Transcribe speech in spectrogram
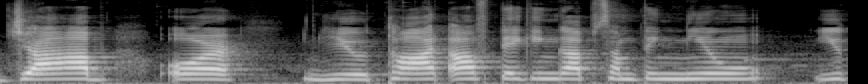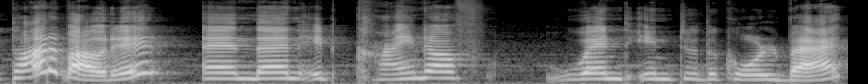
job or you thought of taking up something new. You thought about it and then it kind of went into the cold bag,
